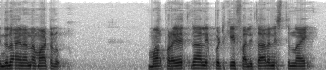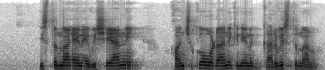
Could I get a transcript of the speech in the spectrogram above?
ఇందులో ఆయన అన్న మాటలు మా ప్రయత్నాలు ఇప్పటికే ఫలితాలను ఇస్తున్నాయి ఇస్తున్నాయనే విషయాన్ని పంచుకోవడానికి నేను గర్విస్తున్నాను.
